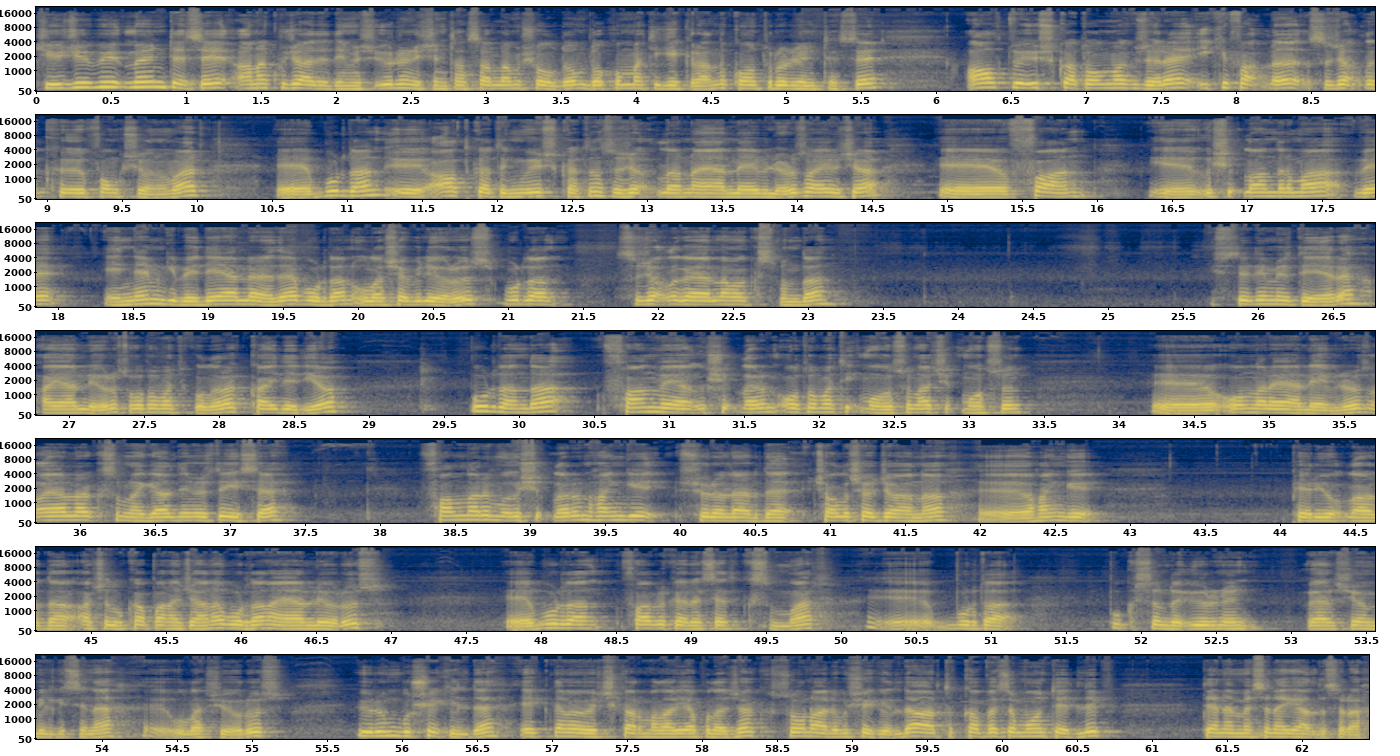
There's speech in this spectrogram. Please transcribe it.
Civciv büyütme ünitesi ana kucağı dediğimiz ürün için tasarlamış olduğum dokunmatik ekranlı kontrol ünitesi. Alt ve üst kat olmak üzere iki farklı sıcaklık e, fonksiyonu var. E, Buradan e, alt katın ve üst katın sıcaklıklarını ayarlayabiliyoruz. Ayrıca fan, ışıklandırma ve nem gibi değerlere de buradan ulaşabiliyoruz. Buradan sıcaklık ayarlama kısmından istediğimiz değere ayarlıyoruz. Otomatik olarak kaydediyor. Buradan da fan veya ışıkların otomatik mi olsun açık mı olsun e, onları ayarlayabiliyoruz. Ayarlar kısmına geldiğimizde ise fanların ve ışıkların hangi sürelerde çalışacağını, e, hangi periyotlarda açılıp kapanacağını buradan ayarlıyoruz. E, buradan fabrika reset kısmı var. E, burada bu kısımda ürünün versiyon bilgisine e, ulaşıyoruz. Ürün bu şekilde ekleme ve çıkarmalar yapılacak. Son hali bu şekilde. Artık kafese monte edilip denemesine geldi sıra.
